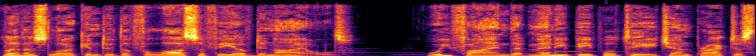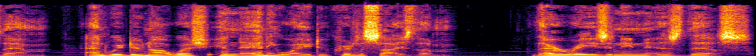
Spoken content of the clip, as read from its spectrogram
Let us look into the philosophy of denials. We find that many people teach and practice them, and we do not wish in any way to criticize them. Their reasoning is this:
